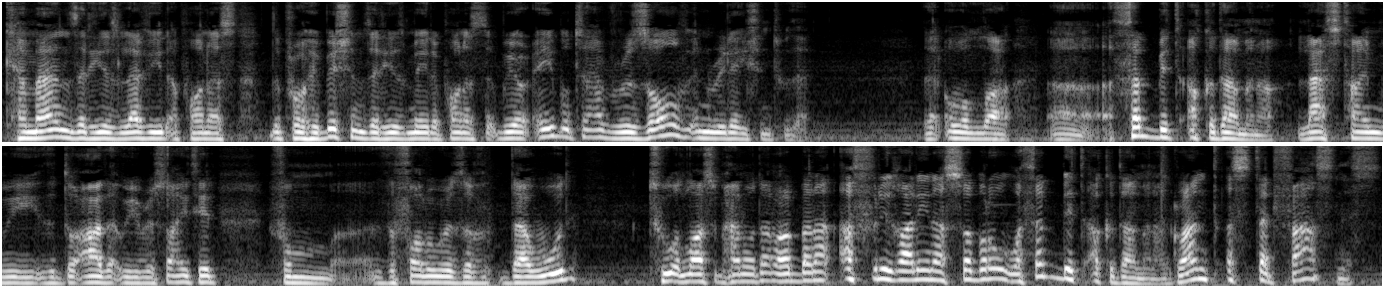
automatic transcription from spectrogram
commands that He has levied upon us, the prohibitions that He has made upon us, that we are able to have resolve in relation to that that oh Allah uh, thabbit aqdamana last time we the dua that we recited from uh, the followers of Dawood to Allah subhanahu wa ta'ala ربنا أفرغ علينا صبرا وثبت أقدامنا grant us steadfastness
